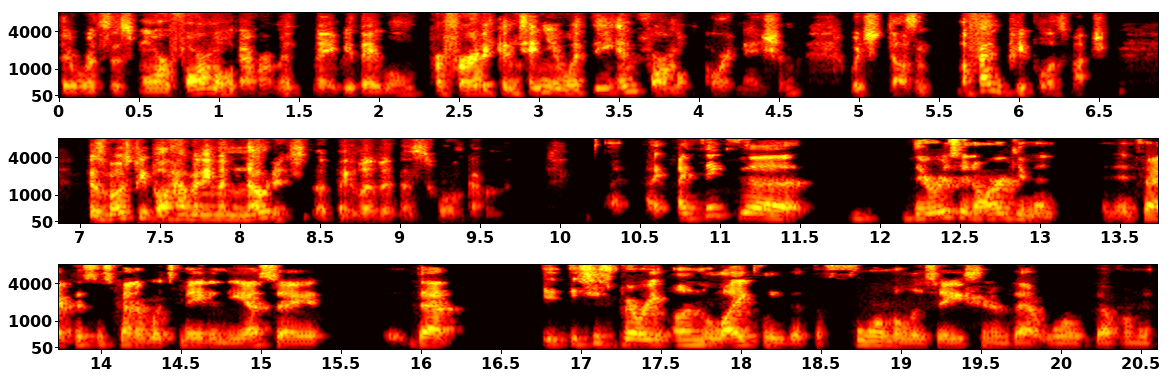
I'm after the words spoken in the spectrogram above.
there was this more formal government. Maybe they will prefer to continue with the informal coordination, which doesn't offend people as much. Because most people haven't even noticed that they live in this world government. I, I think the there is an argument, and in fact, this is kind of what's made in the essay, that it's just very unlikely that the formalization of that world government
